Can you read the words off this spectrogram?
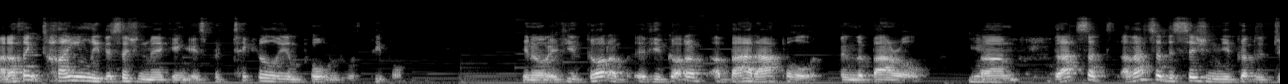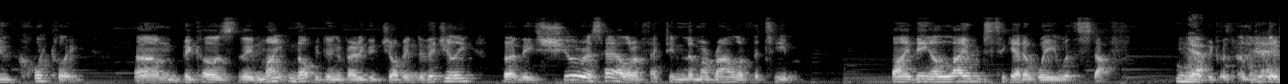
and I think timely decision making is particularly important with people. You know, if you've got a if you've got a, a bad apple in the barrel, Yeah. um, that's a that's a decision you've got to do quickly, um, because they might not be doing a very good job individually, but they sure as hell are affecting the morale of the team by being allowed to get away with stuff. yeah. You know, because the leader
